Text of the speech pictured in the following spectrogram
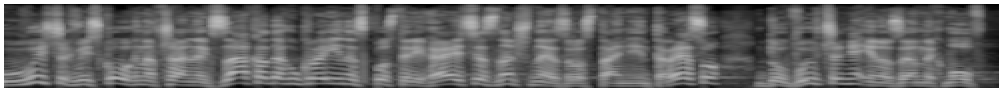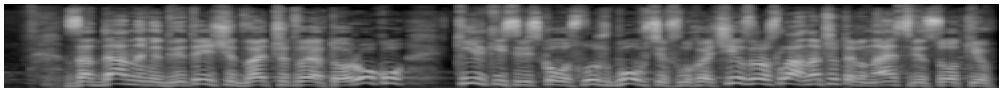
У вищих військових навчальних закладах України спостерігається значне зростання інтересу до вивчення іноземних мов. За даними 2024 року, кількість військовослужбовців слухачів зросла на 14%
